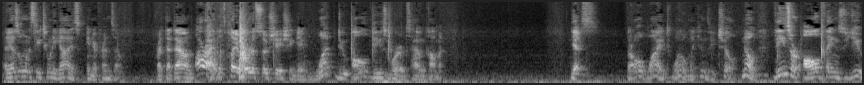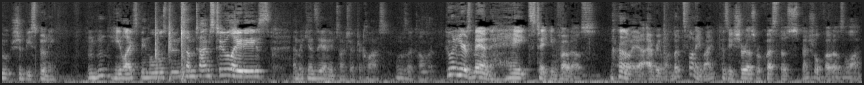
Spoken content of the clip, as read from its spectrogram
and he doesn't want to see too many guys in your friend zone. Write that down. All right, let's play a word association game. What do all these words have in common? Yes, they're all white. Whoa, Mackenzie, chill. No, these are all things you should be spooning. Mm-hmm. He likes being the little spoon sometimes too, ladies. And Mackenzie, I need to talk to you after class. What was that comment? Who in here's man hates taking photos? Oh yeah, everyone. But it's funny, right? Because he sure does request those special photos a lot.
